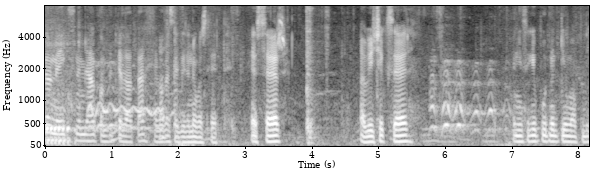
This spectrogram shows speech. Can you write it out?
तर एक सिनेमा हा कंप्लीट केला होता हे बघा सगळेजण बसलेत हे सर अभिषेक सर आणि सगळी पूर्ण टीम आपली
